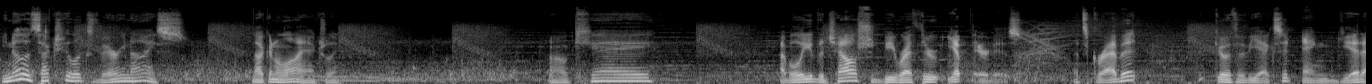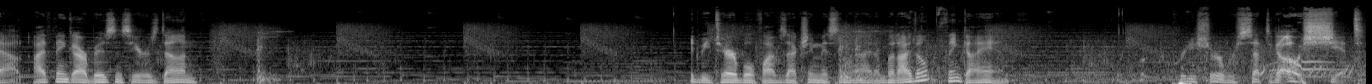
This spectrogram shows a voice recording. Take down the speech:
You know, this actually looks very nice. Not gonna lie, actually. Okay. I believe the chalice should be right through. Yep, there it is. Let's grab it, go through the exit, and get out. I think our business here is done. It'd be terrible if I was actually missing an item, but I don't think I am. Pretty sure we're set to go. Oh, shit.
